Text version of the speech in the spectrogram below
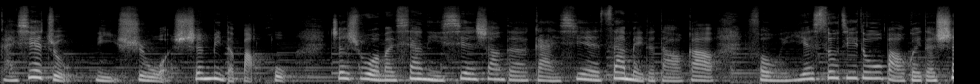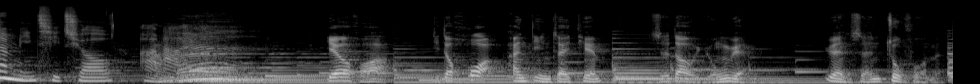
感谢主。你是我生命的保护，这是我们向你献上的感谢赞美的祷告，奉耶稣基督宝贵的圣名祈求，阿门。耶和华，你的话安定在天，直到永远。愿神祝福我们。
